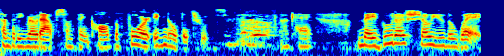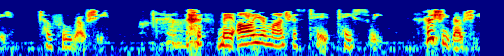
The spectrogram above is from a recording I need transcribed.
somebody wrote out something called the Four Ignoble Truths. Okay. May Buddha show you the way, tofu roshi. May all your mantras t- taste sweet. Hershey Roshi.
